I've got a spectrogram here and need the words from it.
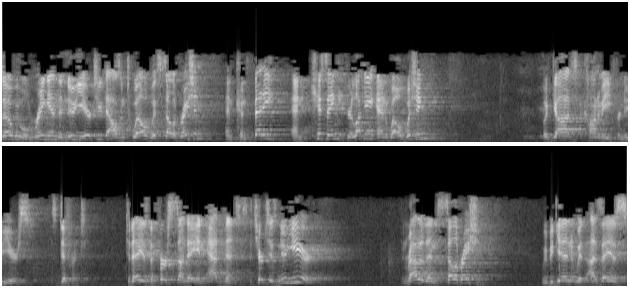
so, we will ring in the new year 2012 with celebration and confetti and kissing, if you're lucky, and well wishing. But God's economy for New Year's is different. Today is the first Sunday in Advent. It's the church's new year. And rather than celebration, we begin with Isaiah's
